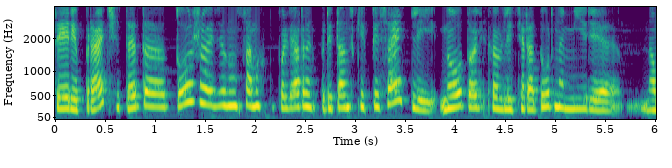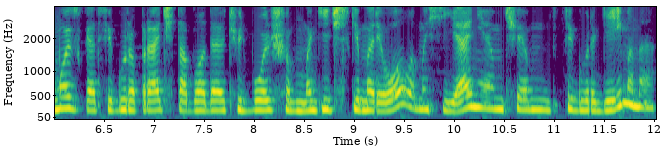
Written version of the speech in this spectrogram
Терри Пратчет — это тоже один из самых популярных британских писателей, но только в литературном мире, на мой взгляд, фигура Пратчета обладает чуть большим магическим ореолом и сиянием, чем фигура Геймана.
